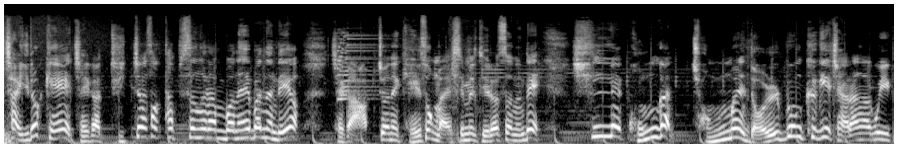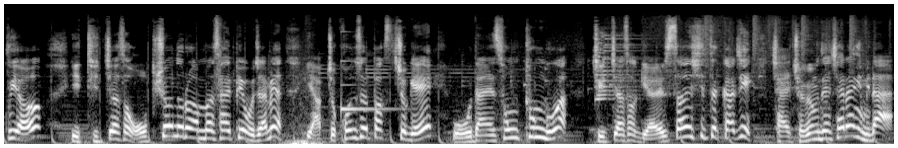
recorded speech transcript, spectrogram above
자, 이렇게 제가 뒷좌석 탑승을 한번 해봤는데요. 제가 앞전에 계속 말씀을 드렸었는데 실내 공간 정말 넓은 크기 자랑하고 있고요. 이 뒷좌석 옵션으로 한번 살펴보자면 이 앞쪽 콘솔 박스 쪽에 5단 송풍구와 뒷좌석 열선 시트까지 잘 적용된 차량입니다.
